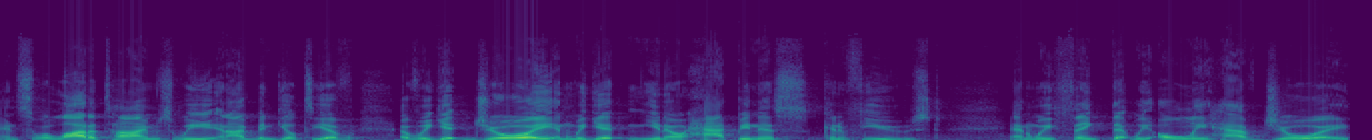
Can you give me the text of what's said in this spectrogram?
And so, a lot of times we, and I've been guilty of, of we get joy and we get, you know, happiness confused. And we think that we only have joy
